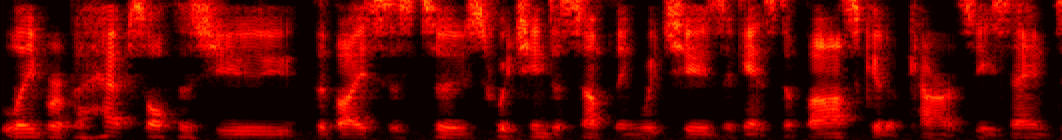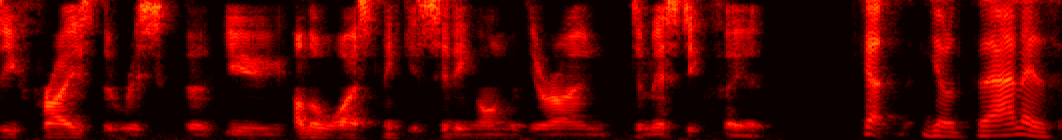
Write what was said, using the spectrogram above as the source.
Libra perhaps offers you the basis to switch into something which is against a basket of currencies and defrays the risk that you otherwise think you're sitting on with your own domestic fiat. Yeah, you know, that is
